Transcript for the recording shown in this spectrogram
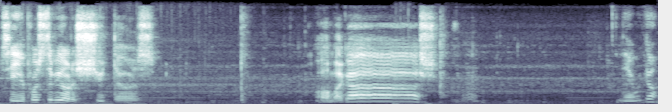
See, you're supposed to be able to shoot those. Oh my gosh! There we go.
